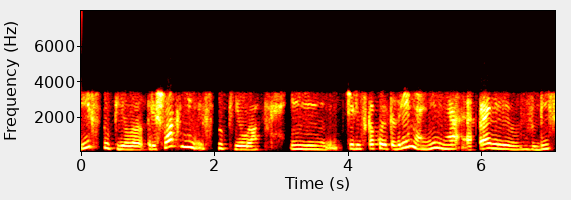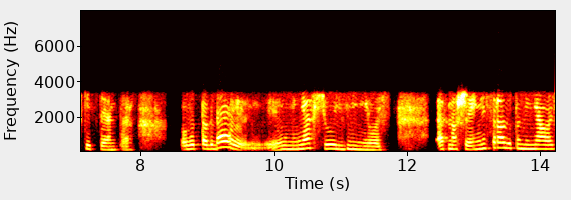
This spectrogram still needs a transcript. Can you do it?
и вступила. Пришла к ним и вступила. И через какое-то время они меня отправили в Бийский центр. Вот тогда э, у меня все изменилось. Отношение сразу поменялось.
